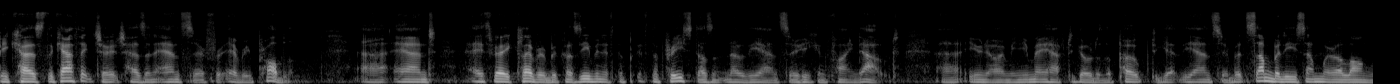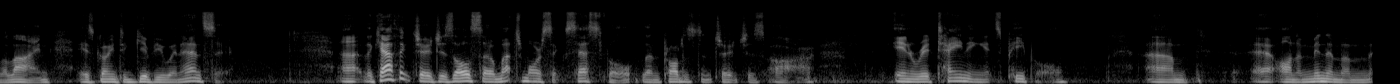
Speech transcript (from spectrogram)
because the Catholic Church has an answer for every problem. Uh, and it's very clever because even if the, if the priest doesn't know the answer, he can find out. Uh, you know, I mean, you may have to go to the Pope to get the answer, but somebody somewhere along the line is going to give you an answer. Uh, the Catholic Church is also much more successful than Protestant churches are in retaining its people um, on a minimum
